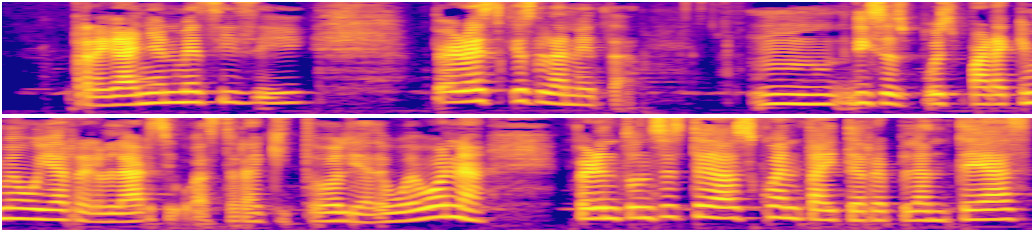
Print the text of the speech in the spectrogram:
regáñenme, sí, sí, pero es que es la neta. Mm, dices, pues, ¿para qué me voy a arreglar si voy a estar aquí todo el día de huevona? Pero entonces te das cuenta y te replanteas,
